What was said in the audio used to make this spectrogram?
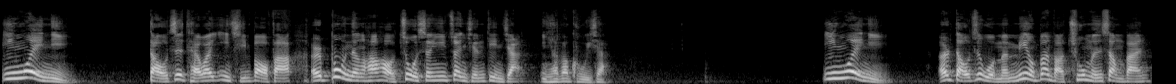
因为你导致台湾疫情爆发而不能好好做生意赚钱的店家，你要不要哭一下？因为你而导致我们没有办法出门上班，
